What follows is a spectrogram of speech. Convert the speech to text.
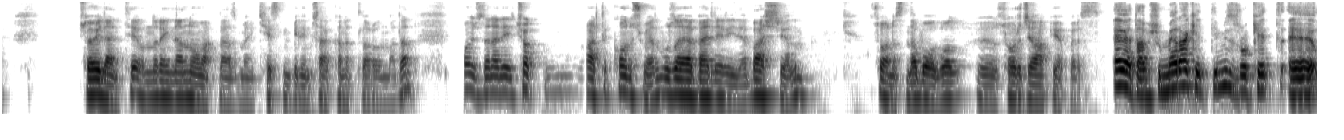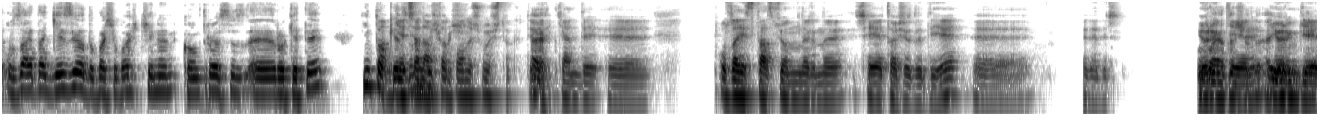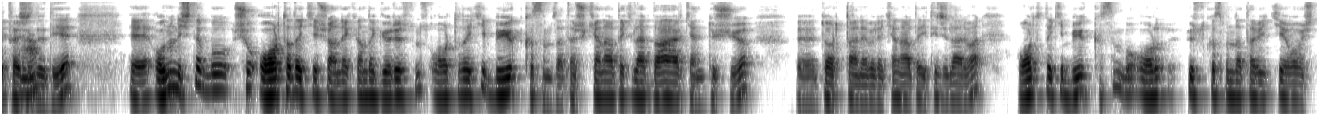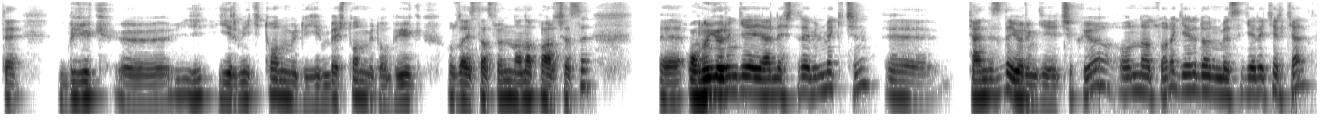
söylenti. Onlara inanmamak lazım yani kesin bilimsel kanıtlar olmadan. O yüzden hani çok artık konuşmayalım. Uzay haberleriyle başlayalım. Sonrasında bol bol e, soru cevap yaparız. Evet abi şu merak ettiğimiz roket e, uzayda geziyordu başıboş Çin'in kontrolsüz e, roketi. Hint Tam geçen hafta düşmüş. konuşmuştuk değil evet. mi? Kendi e, uzay istasyonlarını şeye taşıdı diye e, ne denir? Yörüngeye, taşıdı. yörüngeye taşıdı Hı. diye. E, onun işte bu şu ortadaki şu an ekranda görüyorsunuz. Ortadaki büyük kısım zaten şu kenardakiler daha erken düşüyor. E, dört tane böyle kenarda iticiler var. Ortadaki büyük kısım bu or, üst kısmında tabii ki o işte büyük e, 22 ton muydu 25 ton muydu o büyük uzay istasyonunun ana parçası. E, onu yörüngeye yerleştirebilmek için e, kendisi de yörüngeye çıkıyor. Ondan sonra geri dönmesi gerekirken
